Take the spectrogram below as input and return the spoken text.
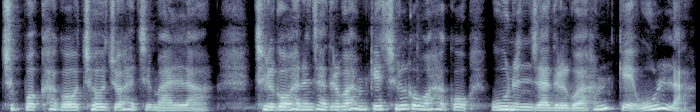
축복하고 저주하지 말라. 즐거워하는 자들과 함께 즐거워하고 우는 자들과 함께 울라.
